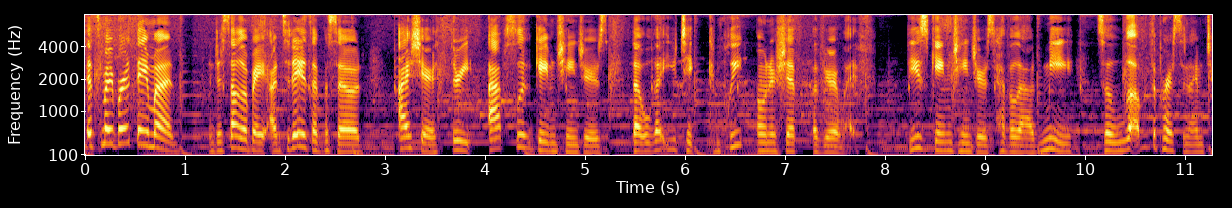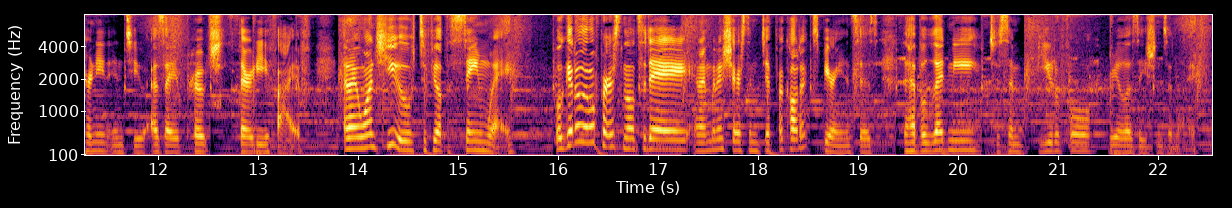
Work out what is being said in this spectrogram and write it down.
It's my birthday month. And to celebrate on today's episode, I share three absolute game changers that will let you take complete ownership of your life. These game changers have allowed me to love the person I'm turning into as I approach 35. And I want you to feel the same way. We'll get a little personal today, and I'm going to share some difficult experiences that have led me to some beautiful realizations in life.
